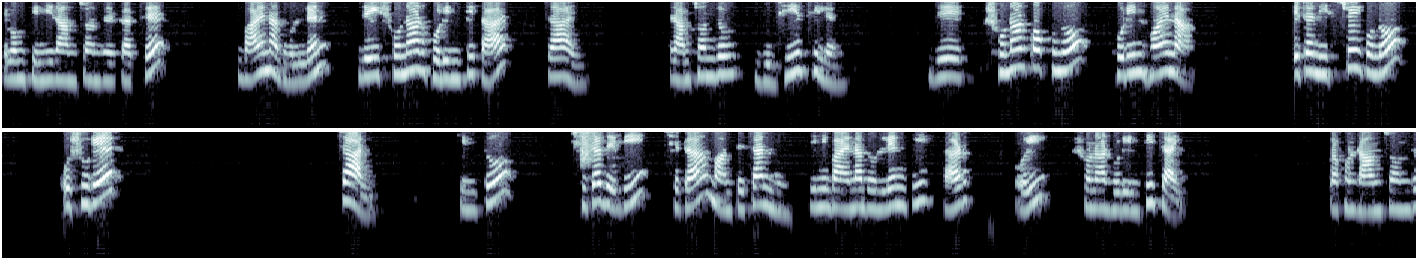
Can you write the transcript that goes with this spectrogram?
এবং তিনি রামচন্দ্রের কাছে বায়না ধরলেন যে এই সোনার হরিণটি তার চাই। রামচন্দ্র বুঝিয়েছিলেন যে সোনার কখনো হরিণ হয় না। এটা নিশ্চয়ই কোনো অসুরের চাল। কিন্তু সীতা দেবী সেটা মানতে চাননি। তিনি বায়না ধরলেন কি তার ওই সোনার হরিণটি চাই। তখন রামচন্দ্র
